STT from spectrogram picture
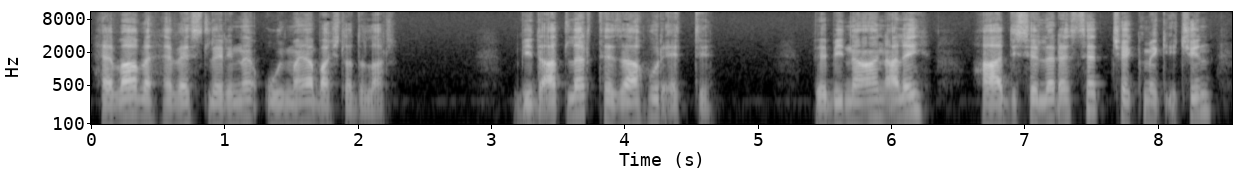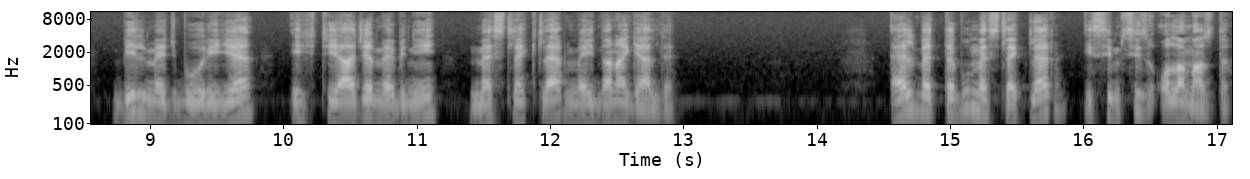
heva ve heveslerine uymaya başladılar. Bid'atler tezahür etti. Ve binaenaleyh hadiselere set çekmek için bil mecburiye, ihtiyaca mebni meslekler meydana geldi. Elbette bu meslekler isimsiz olamazdı.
